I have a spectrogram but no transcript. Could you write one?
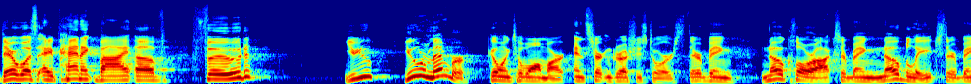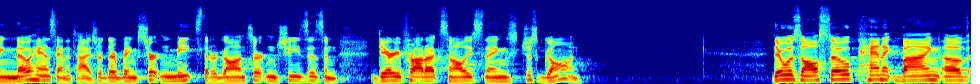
There was a panic buy of food. You, you remember going to Walmart and certain grocery stores, there being no Clorox, there being no bleach, there being no hand sanitizer, there being certain meats that are gone, certain cheeses and dairy products and all these things just gone. There was also panic buying of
